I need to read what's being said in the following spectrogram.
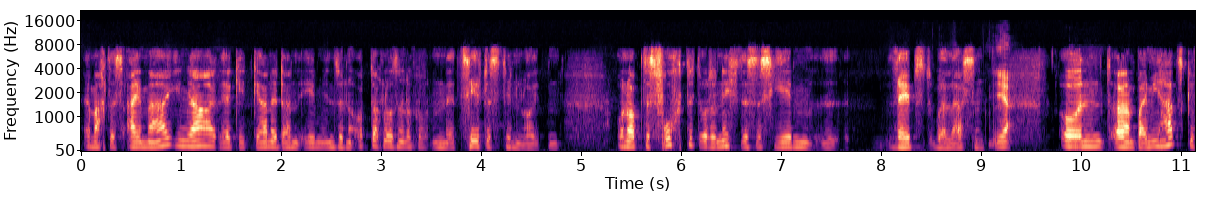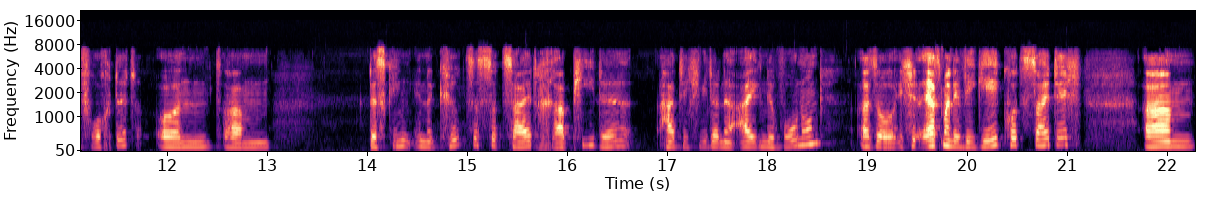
er macht es einmal im Jahr. Er geht gerne dann eben in so eine Obdachlosen und erzählt es den Leuten. Und ob das fruchtet oder nicht, das ist jedem äh, selbst überlassen. Ja. Und äh, bei mir hat es gefruchtet und ähm, das ging in der kürzester Zeit rapide. Hatte ich wieder eine eigene Wohnung also ich erstmal eine WG kurzzeitig. Ähm,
